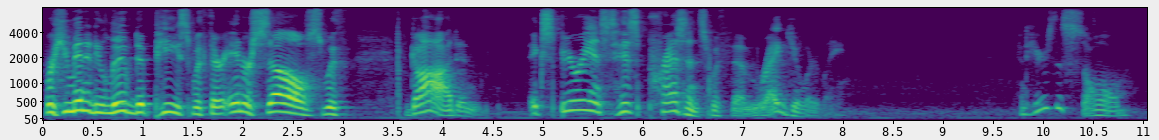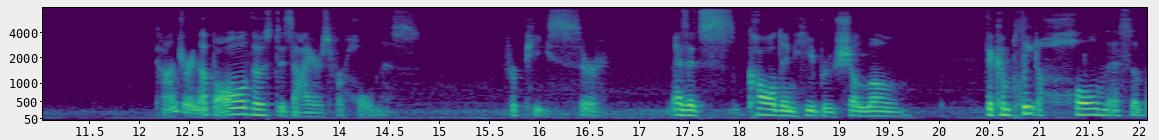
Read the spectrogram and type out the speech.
where humanity lived at peace with their inner selves, with God, and experienced his presence with them regularly. And here's the psalm conjuring up all those desires for wholeness, for peace, or as it's called in Hebrew, shalom, the complete wholeness of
